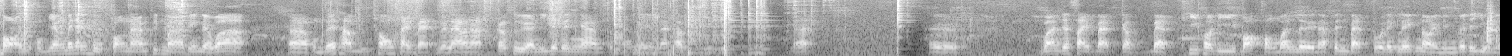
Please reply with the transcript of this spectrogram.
เบาะเนี่ยผมยังไม่ได้บุกกองน้ำขึ้นมา เพียงแต่ว่าอ่าผมได้ทำช่องใส่แบตไว้แล้วนะ ก็คืออันนี้จะเป็นงานสแตนเลสนะครับนะเออวันจะใส่แบตกับแบตที่พอดีบล็อกของมันเลยนะ เป็นแบตตัวเล็กๆ หน่อยหนึ่งก็จะอยู่ใน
